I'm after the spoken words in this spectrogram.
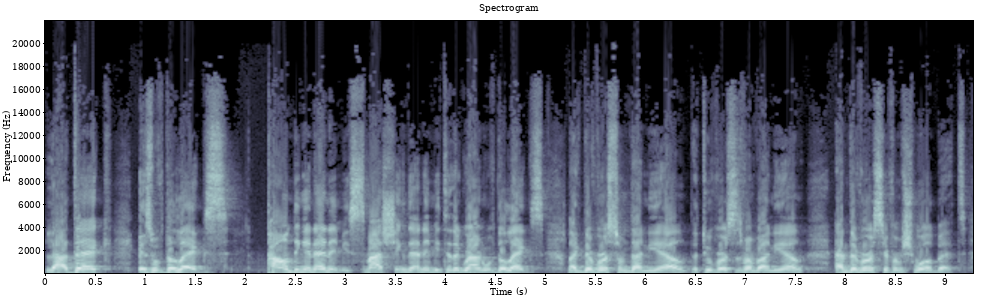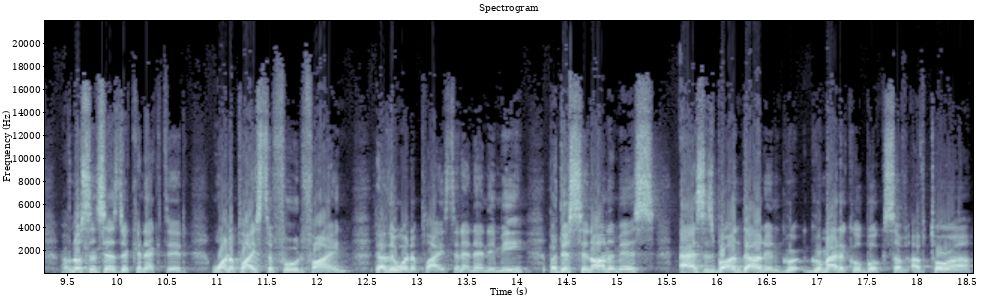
Lehadek is with the legs pounding an enemy, smashing the enemy to the ground with the legs, like the verse from Daniel, the two verses from Daniel, and the verse here from Shmuel Bet. Rav Nosson says they're connected. One applies to food, fine. The other one applies to an enemy, but they're synonymous, as is brought down in gr- grammatical books of, of Torah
